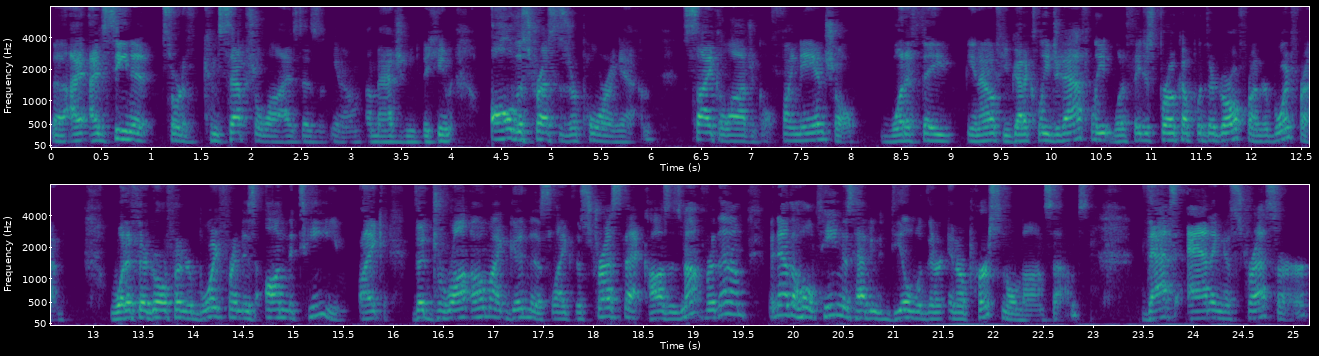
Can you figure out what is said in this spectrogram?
uh, I, I've seen it sort of conceptualized as you know, imagine the human. All the stresses are pouring in: psychological, financial, what if they, you know, if you've got a collegiate athlete, what if they just broke up with their girlfriend or boyfriend? What if their girlfriend or boyfriend is on the team? Like the draw, oh my goodness, like the stress that causes, not for them, but now the whole team is having to deal with their interpersonal nonsense. That's adding a stressor,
